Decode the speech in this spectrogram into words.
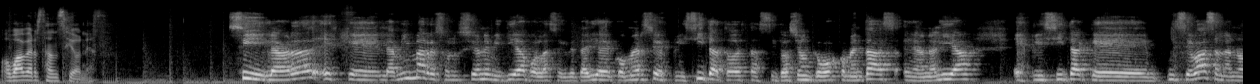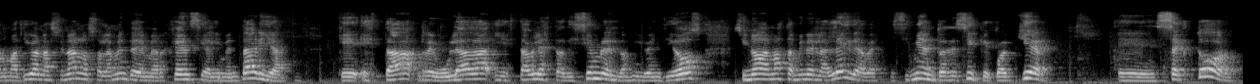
o va a haber sanciones? Sí, la verdad es que la misma resolución emitida por la Secretaría de Comercio explicita toda esta situación que vos comentás, eh, Analía, explicita que, y se basa en la normativa nacional no solamente de emergencia alimentaria, que está regulada y estable hasta diciembre del 2022, sino además también en la ley de abastecimiento, es decir, que cualquier eh, sector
